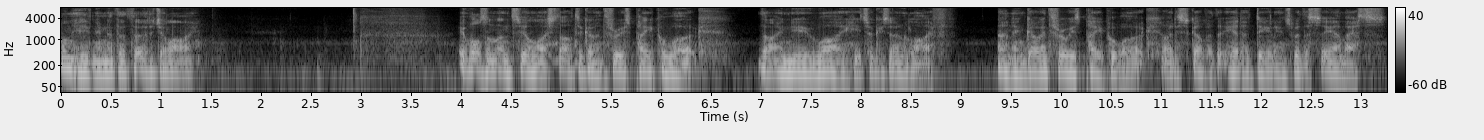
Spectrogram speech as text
on the evening of the 3rd of July. It wasn't until I started going through his paperwork that I knew why he took his own life. And in going through his paperwork, I discovered that he had had dealings with the CMS.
